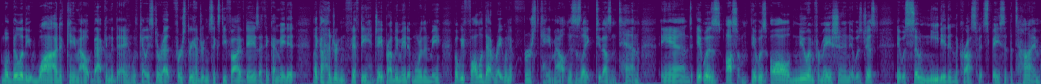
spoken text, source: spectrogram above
Mobility WOD came out back in the day with Kelly Starrett, first 365 days. I think I made it like 150. Jay probably made it more than me, but we followed that right when it first came out. And this is like 2010 and it was awesome. It was all new information. It was just it was so needed in the CrossFit space at the time.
